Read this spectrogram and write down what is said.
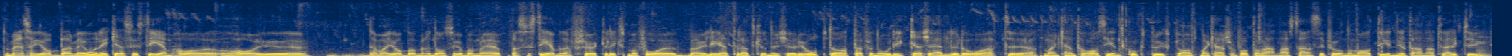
de här som jobbar med olika system har, har ju, när man jobbar med de som jobbar med öppna systemen, försöker liksom att få möjligheter att kunna köra ihop data från olika källor då. Att, att man kan ta sin skogsbruksplan som man kanske fått någon annanstans ifrån och mata in i ett annat verktyg. Mm.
